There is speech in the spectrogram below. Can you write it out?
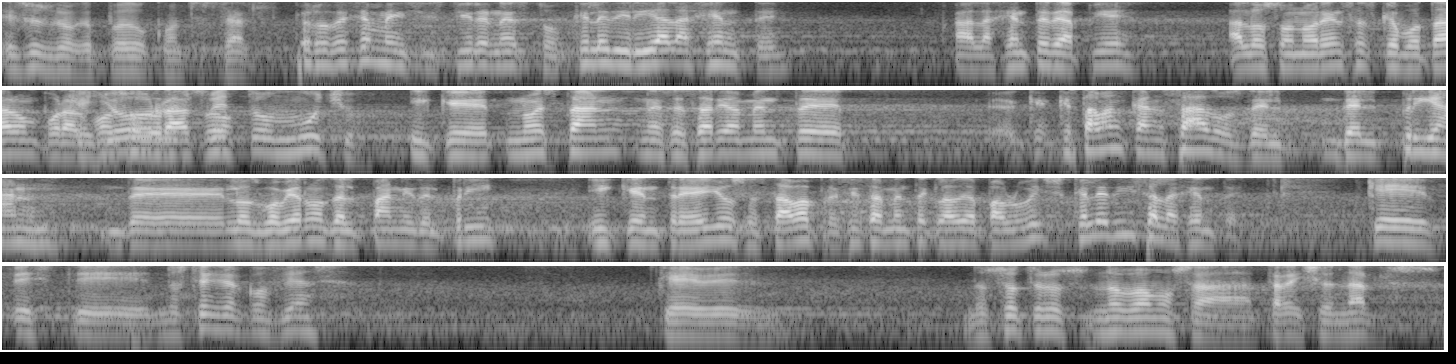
Eso es lo que puedo contestar. Pero déjeme insistir en esto. ¿Qué le diría a la gente, a la gente de a pie, a los sonorenses que votaron por Alfonso yo Durazo? Respeto mucho. Y que no están necesariamente, eh, que, estaban cansados del, del PRIAN, de los gobiernos del PAN y del PRI, y que entre ellos estaba precisamente Claudia Pavlovich. ¿Qué le dice a la gente? Que este, nos tenga confianza, que nosotros no vamos a traicionarlos,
